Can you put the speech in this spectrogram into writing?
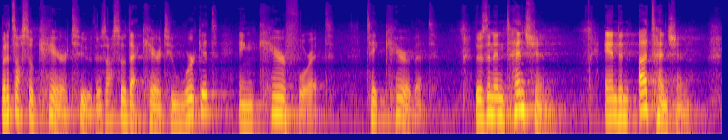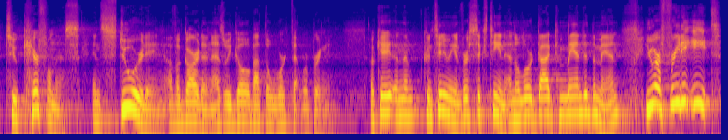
But it's also care too. There's also that care to work it and care for it, take care of it. There's an intention and an attention to carefulness and stewarding of a garden as we go about the work that we're bringing. Okay, and then continuing in verse 16, and the Lord God commanded the man, You are free to eat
